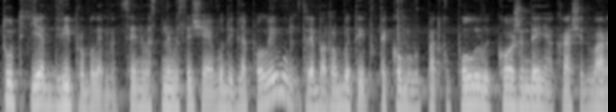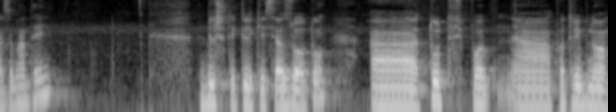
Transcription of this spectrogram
Тут є дві проблеми: це не вистачає води для поливу. Треба робити в такому випадку поливи кожен день, а краще два рази на день. Збільшити кількість азоту. Тут потрібно.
